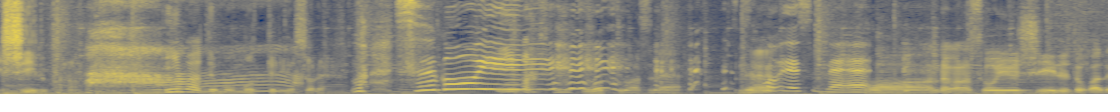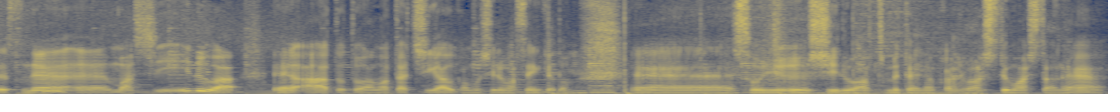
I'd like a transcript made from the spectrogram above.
シールかな。今でも持ってるよそれ。わすごい。今持ってます ね。すごいですね。あーだからそういうシールとかですね、えーまあ、シールは、えーアートとはまた違うかもしれませんけど、えーそういうシールを集めたりなんかはしてましたね。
